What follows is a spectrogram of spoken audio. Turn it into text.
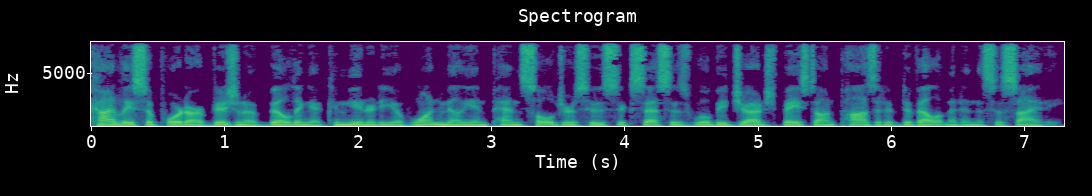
Kindly support our vision of building a community of 1 million pen soldiers whose successes will be judged based on positive development in the society.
